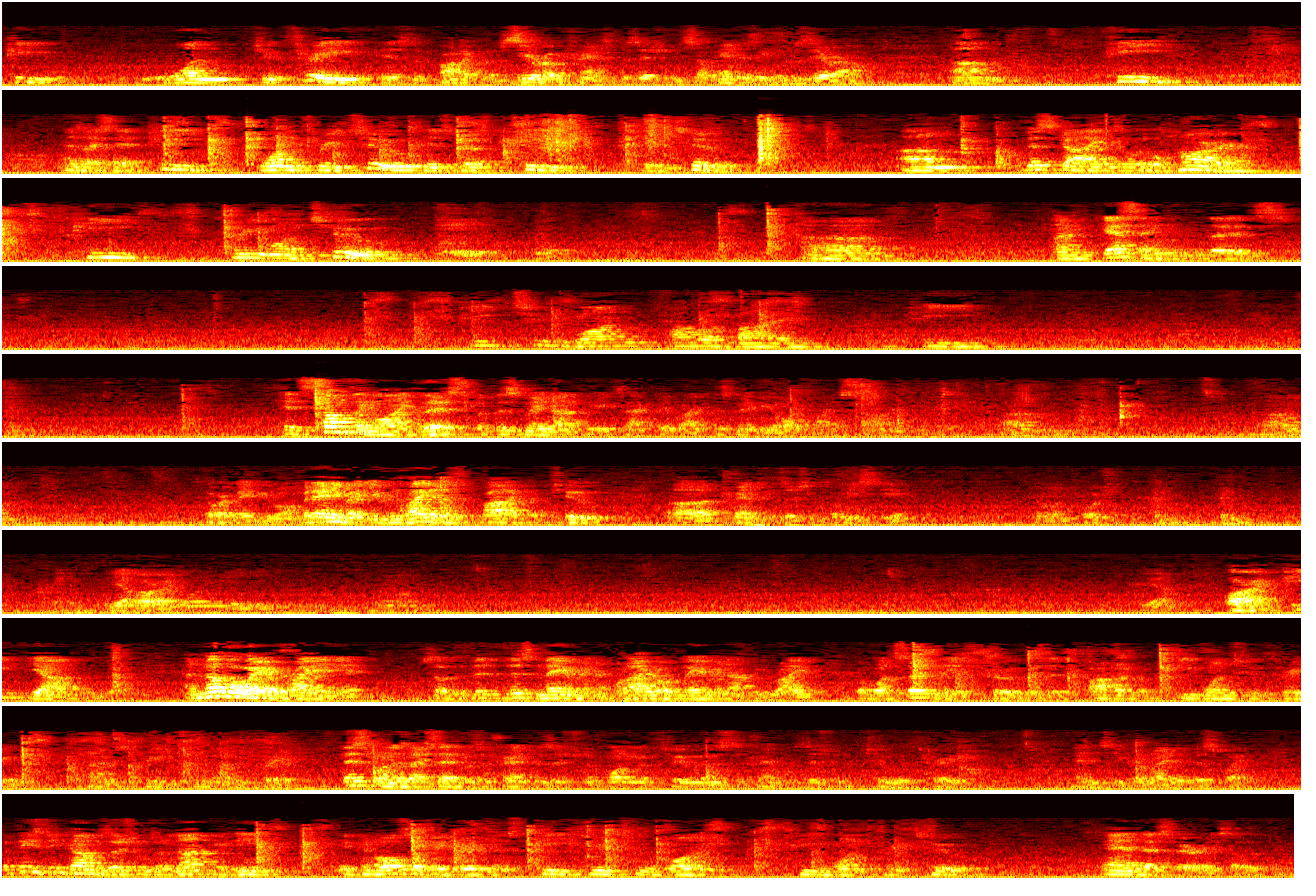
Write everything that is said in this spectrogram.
P1, 2, 3 is the product of zero transpositions, so n is equal to zero. Um, P, as I said, P132 is just P, 3, 2. Um, this guy is a little harder. P312 uh, I'm guessing that it's P21 followed by P. It's something like this, but this may not be exactly right. This may be all by sign. Um, um, or it may be wrong. But anyway, you can write it as a product of two uh, transpositions. Let me see. No, unfortunately. Yeah, all right. Let me. Yeah. All right. P, yeah. Another way of writing it, so that this may or may not, what I wrote may or may not be right, but what certainly is true is it's product of P123 times P213. This one, as I said, was a transposition of 1 with 2, and this is a transposition of 2 with 3. And so you can write it this way. But these decompositions are not unique. It can also be written as P221, P132, and as various other things.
